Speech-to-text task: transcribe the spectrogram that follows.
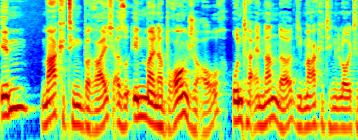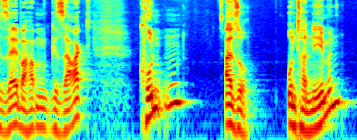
im Marketingbereich, also in meiner Branche auch, untereinander, die Marketingleute selber haben gesagt, Kunden, also Unternehmen,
